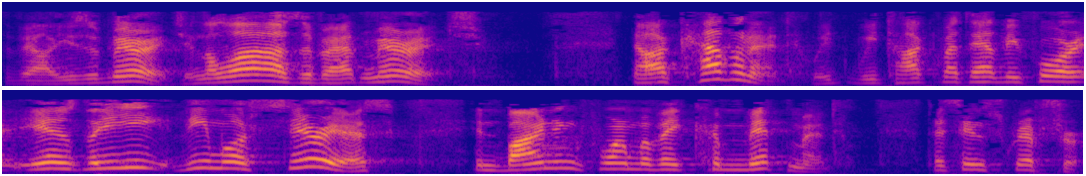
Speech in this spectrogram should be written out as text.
the values of marriage, and the laws about marriage. Now, a covenant, we, we talked about that before, is the, the most serious and binding form of a commitment that's in Scripture.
